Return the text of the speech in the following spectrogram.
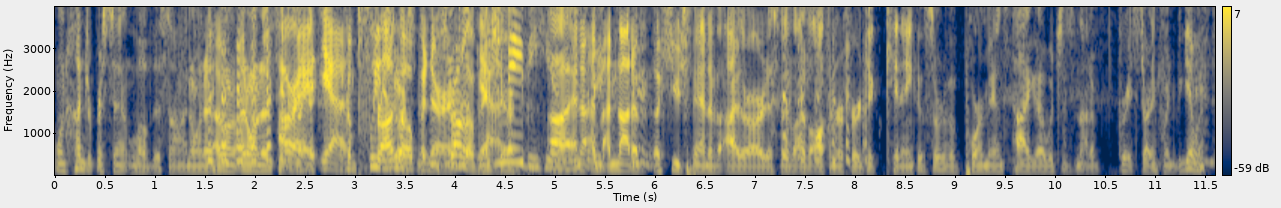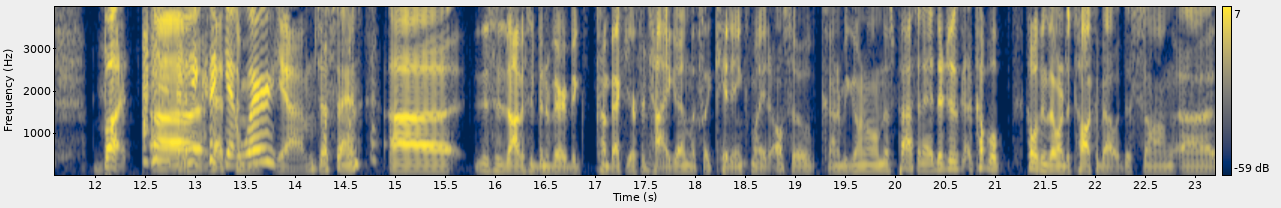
100% love this song. I don't want to. I don't, I don't want to say All it's like a, yeah, a complete strong endorsement. A opener. strong opening, Yeah. sure. Maybe hear uh, and I'm. I'm not a, a huge fan of either artist. I've, I've often referred to Kid Ink as sort of a poor man's Tyga, which is not a great starting point to begin with. But uh, It could get some- worse. Yeah. just saying, uh, this has obviously been a very big comeback year for Tyga, and looks like Kid Ink might also kind of be going along this path. And I, there's just a couple couple things I wanted to talk about with this song. Uh,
